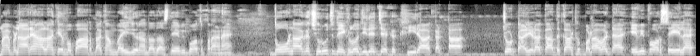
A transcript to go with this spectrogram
ਮੈਂ ਬਣਾ ਰਿਹਾ, ਹਾਲਾਂਕਿ ਵਪਾਰ ਦਾ ਕੰਮ ਬਾਈ ਜੀ ਹੋਰਾਂ ਦਾ ਦੱਸਦੇ ਆ ਵੀ ਬਹੁਤ ਪੁਰਾਣਾ ਹੈ। ਦੋ ਨਾਗ ਸ਼ੁਰੂ ਚ ਦੇਖ ਲਓ, ਜਿਹਦੇ ਚ ਇੱਕ ਖੀਰਾ, ਕੱਟਾ, ਝੋਟਾ ਜਿਹੜਾ ਕੱਦ ਕਾਠ ਬੜਾ ਵੱਡਾ ਇਹ ਵੀ ਫੋਰ ਸੇਲ ਹੈ।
